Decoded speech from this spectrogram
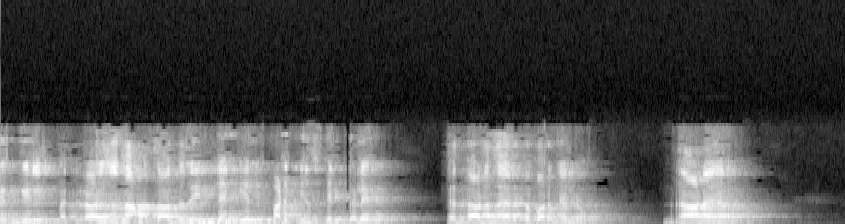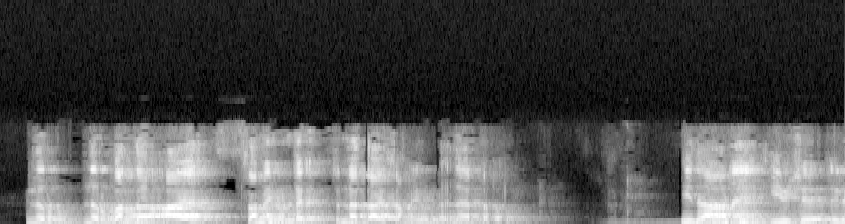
എങ്കിൽ മറ്റൊരാളിൽ നിന്നാവാൻ സാധ്യത ഇല്ലെങ്കിൽ മടക്കി നിസ്കരിക്കൽ എന്താണ് നേരത്തെ പറഞ്ഞല്ലോ. ആണ്. നിർ നിർബന്ധ ആയ സമയമുണ്ട് സുന്നത്തായ സമയമുണ്ട്. നേരത്തെ പറഞ്ഞു. ഇതാണ് ഈ വിഷയത്തിൽ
